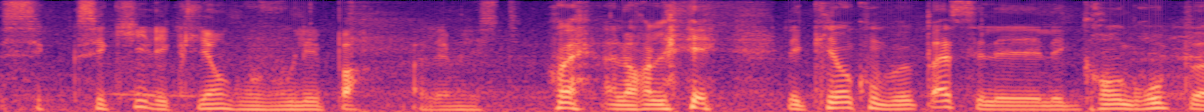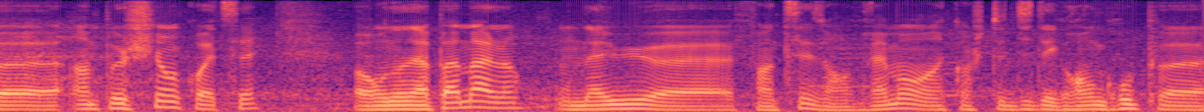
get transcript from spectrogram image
c'est qui les clients que vous voulez pas à l'Emlist? Ouais, alors les, les clients qu'on veut pas, c'est les, les, grands groupes un peu chiants, quoi, tu sais on en a pas mal. Hein. On a eu, euh, enfin, tu sais, vraiment, hein, quand je te dis des grands groupes, euh,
